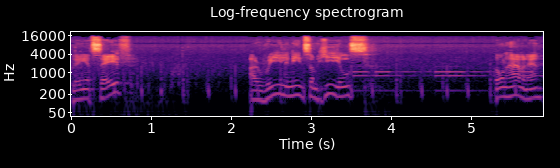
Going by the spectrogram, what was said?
Playing it safe. I really need some heals. Don't have any.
